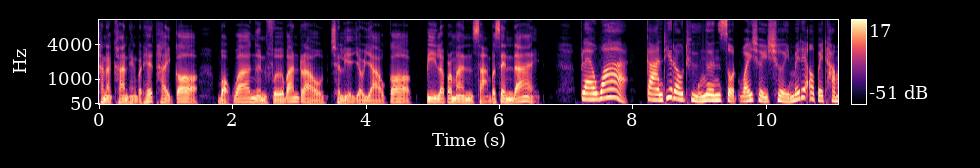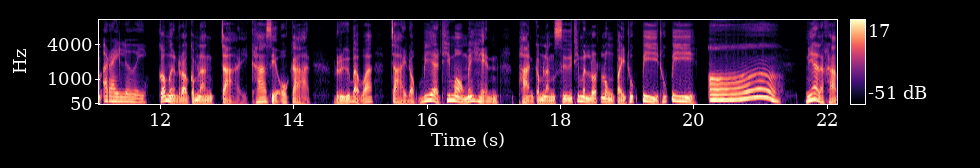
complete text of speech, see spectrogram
ธนาคารแห่งประเทศไทยก็บอกว่าเงินเฟอ้อบ้านเราเฉลี่ยยาวๆ ก็ปีละประมาณ 3%ได้ แปลว่า การที่เราถือเงินสดไว้เฉยๆ ไม่ได้เอาไปทำอะไรเลย ก็เหมือนเรากำลังจ่ายค่าเสียโอกาส หรือแบบว่าจ่ายดอกเบี้ยที่มองไม่เห็น ผ่านกำลังซื้อที่มันลดลงไปทุกปี ทุกปี อ๋อ เนี่ยแหละครับ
